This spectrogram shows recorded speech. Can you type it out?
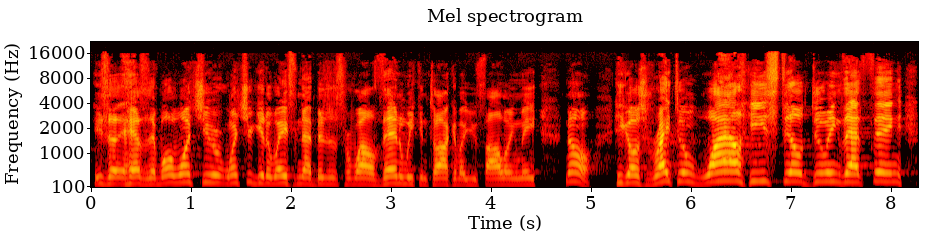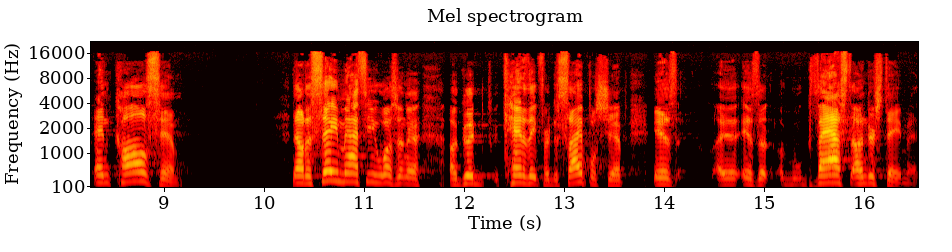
He hasn't said, well, once you, once you get away from that business for a while, then we can talk about you following me. No, he goes right to him while he's still doing that thing and calls him. Now, to say Matthew wasn't a, a good candidate for discipleship is, is a vast understatement.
